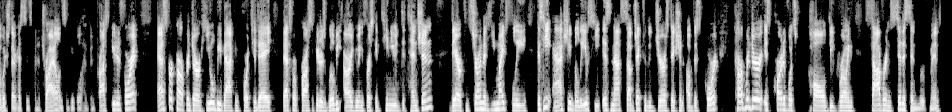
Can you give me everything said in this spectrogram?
of which there has since been a trial and some people have been prosecuted for it. As for Carpenter, he will be back in court today. That's where prosecutors will be arguing for his continued detention. They are concerned that he might flee because he actually believes he is not subject to the jurisdiction of this court. Carpenter is part of what's called the growing sovereign citizen movement.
